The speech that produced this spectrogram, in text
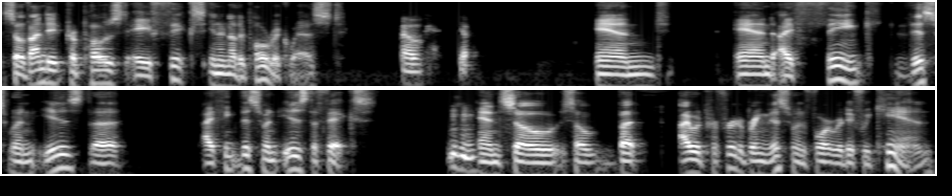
So Vandit proposed a fix in another pull request. Oh, okay, Yep. And, and I think this one is the, I think this one is the fix. Mhm. And so, so, but I would prefer to bring this one forward if we can.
